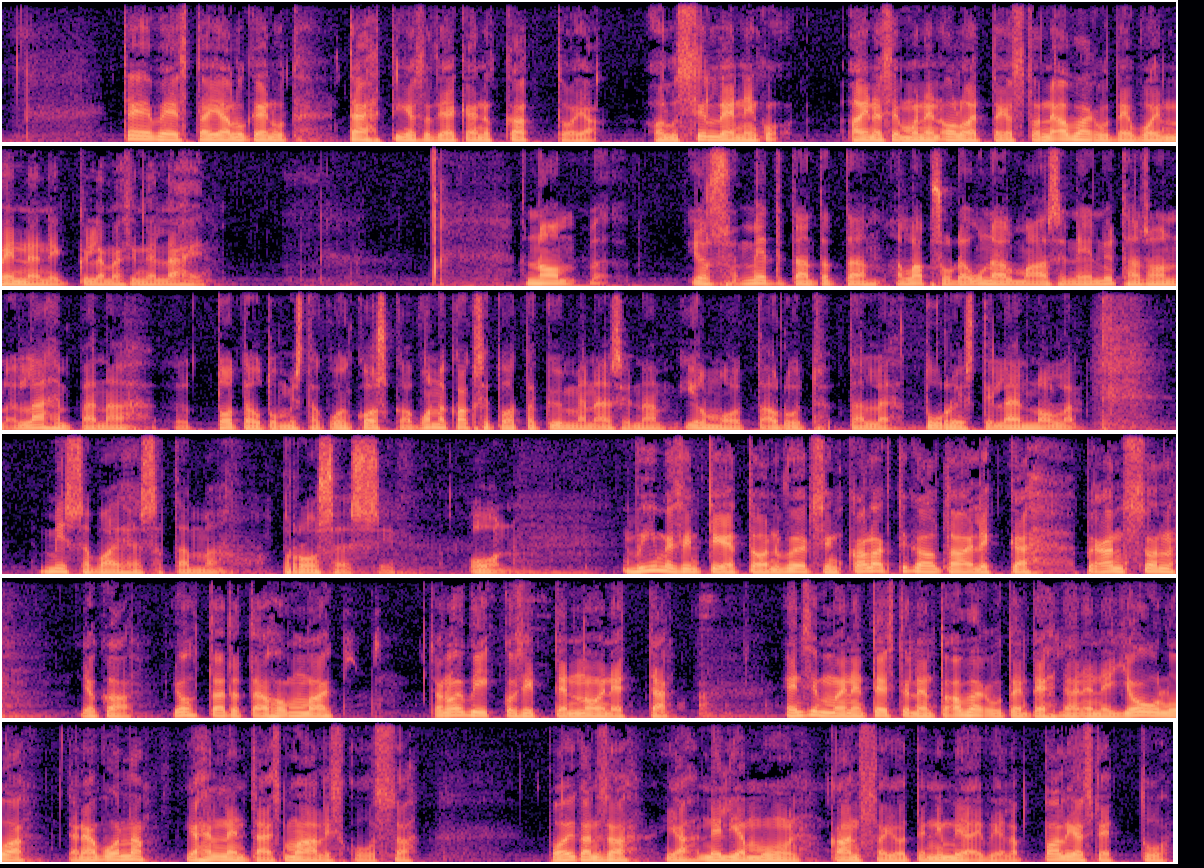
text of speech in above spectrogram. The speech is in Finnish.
TVstä ja lukenut tähtien sotia ja käynyt kattoa ja ollut silleen niin kuin aina semmoinen olo, että jos tuonne avaruuteen voi mennä, niin kyllä mä sinne lähden. No jos mietitään tätä lapsuuden unelmaasi, niin nythän se on lähempänä toteutumista kuin koskaan. Vuonna 2010 sinä ilmoittaudut tälle turistilennolle. Missä vaiheessa tämä prosessi on? Viimeisin tieto on Virgin Galacticalta, eli Branson, joka johtaa tätä hommaa, sanoi viikko sitten noin, että ensimmäinen testilento avaruuteen tehdään ennen joulua tänä vuonna, ja hän lentäisi maaliskuussa poikansa ja neljän muun kanssa, joiden nimiä ei vielä paljastettu.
